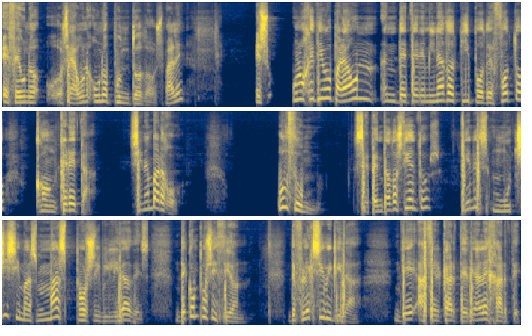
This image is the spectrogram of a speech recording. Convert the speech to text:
f1, o sea, 1.2, ¿vale? Es un objetivo para un determinado tipo de foto concreta. Sin embargo, un zoom 70-200 tienes muchísimas más posibilidades de composición, de flexibilidad, de acercarte, de alejarte.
